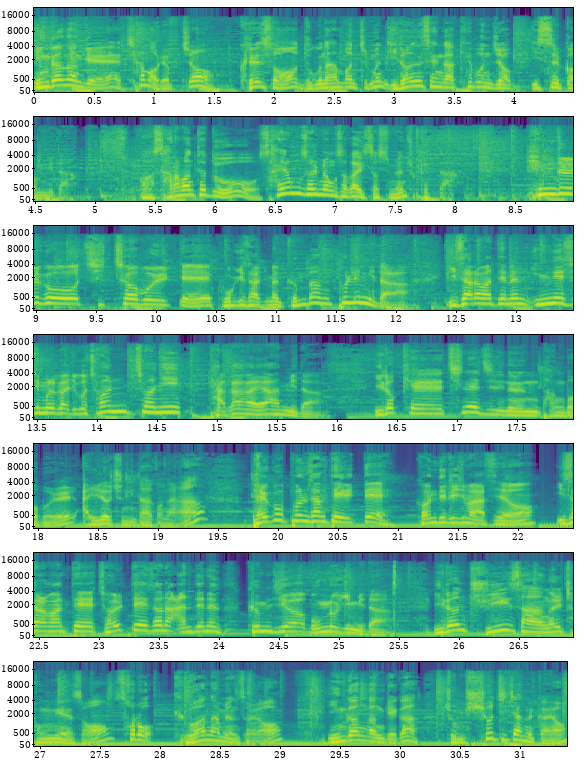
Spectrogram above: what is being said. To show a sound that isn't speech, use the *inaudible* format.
인간관계 참 어렵죠 그래서 누구나 한 번쯤은 이런 생각 해본 적 있을 겁니다 아, 사람한테도 사용 설명서가 있었으면 좋겠다 힘들고 지쳐 보일 때 고기 사주면 금방 풀립니다. 이 사람한테는 인내심을 가지고 천천히 다가가야 합니다. 이렇게 친해지는 방법을 알려준다거나 배고픈 상태일 때 건드리지 마세요. 이 사람한테 절대 해서는 안 되는 금지어 목록입니다. 이런 주의사항을 정리해서 서로 교환하면서요 인간관계가 좀 쉬워지지 않을까요?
